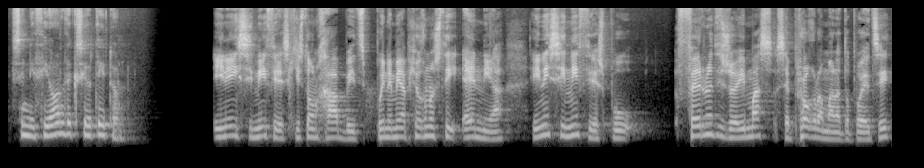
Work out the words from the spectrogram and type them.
συνηθιών δεξιοτήτων. Είναι οι συνήθειες keystone habits, που είναι μια πιο γνωστή έννοια. Είναι οι συνήθειες που φέρνουν τη ζωή μας σε πρόγραμμα, να το πω έτσι,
